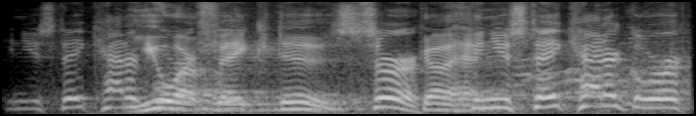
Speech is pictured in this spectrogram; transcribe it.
Can you stay categorical? You are fake news. Sir, Go ahead. can you stay categorical?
